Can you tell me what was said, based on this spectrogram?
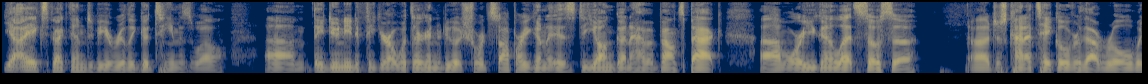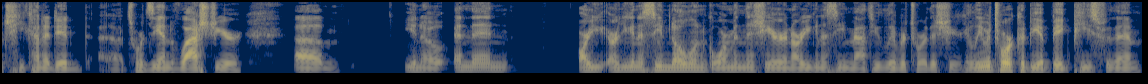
Yeah, I expect them to be a really good team as well. Um, they do need to figure out what they're going to do at shortstop. Are you going to is DeJong going to have a bounce back, um, or are you going to let Sosa uh, just kind of take over that role, which he kind of did uh, towards the end of last year? Um, you know, and then are you are you going to see Nolan Gorman this year, and are you going to see Matthew Liberatore this year? Liberatore could be a big piece for them,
